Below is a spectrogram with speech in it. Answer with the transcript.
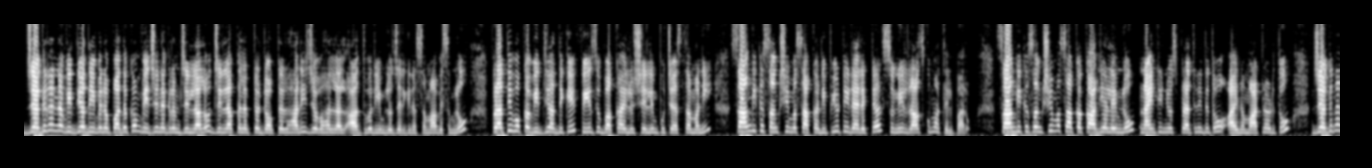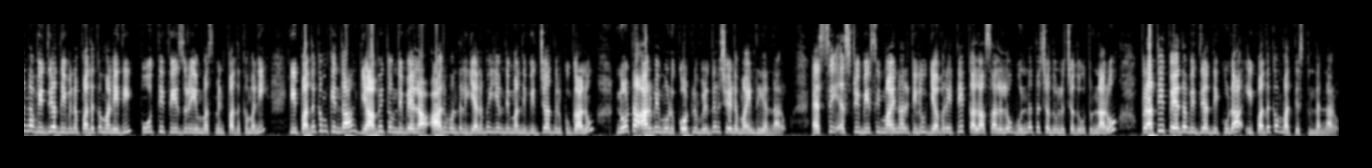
జగనన్న విద్యా దీవెన పథకం విజయనగరం జిల్లాలో జిల్లా కలెక్టర్ డాక్టర్ హరి జవహర్ లాల్ ఆధ్వర్యంలో జరిగిన సమావేశంలో ప్రతి ఒక్క విద్యార్థికి ఫీజు బకాయిలు చెల్లింపు చేస్తామని సాంఘిక సంక్షేమ శాఖ డిప్యూటీ డైరెక్టర్ సునీల్ రాజ్ కుమార్ తెలిపారు. సాంఘిక సంక్షేమ శాఖ కార్యాలయంలో నైన్టీ న్యూస్ ప్రతినిధితో ఆయన మాట్లాడుతూ జగనన్న విద్యా దీవెన పథకం అనేది పూర్తి ఫీజు రియంబర్స్మెంట్ పథకమని ఈ పథకం కింద యాభై తొమ్మిది వేల ఆరు వందల ఎనభై ఎనిమిది మంది విద్యార్థులకు గాను నూట అరవై మూడు కోట్లు విడుదల చేయడమైంది అన్నారు. ఎస్సీ ఎస్టీ బీసీ మైనారిటీలు ఎవరైతే కళాశాలలో ఉన్నత చదువులు చదువుతున్నారో ప్రతి పేద విద్యార్థి కూడా ఈ పథకం వర్తిస్తుందన్నారు.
